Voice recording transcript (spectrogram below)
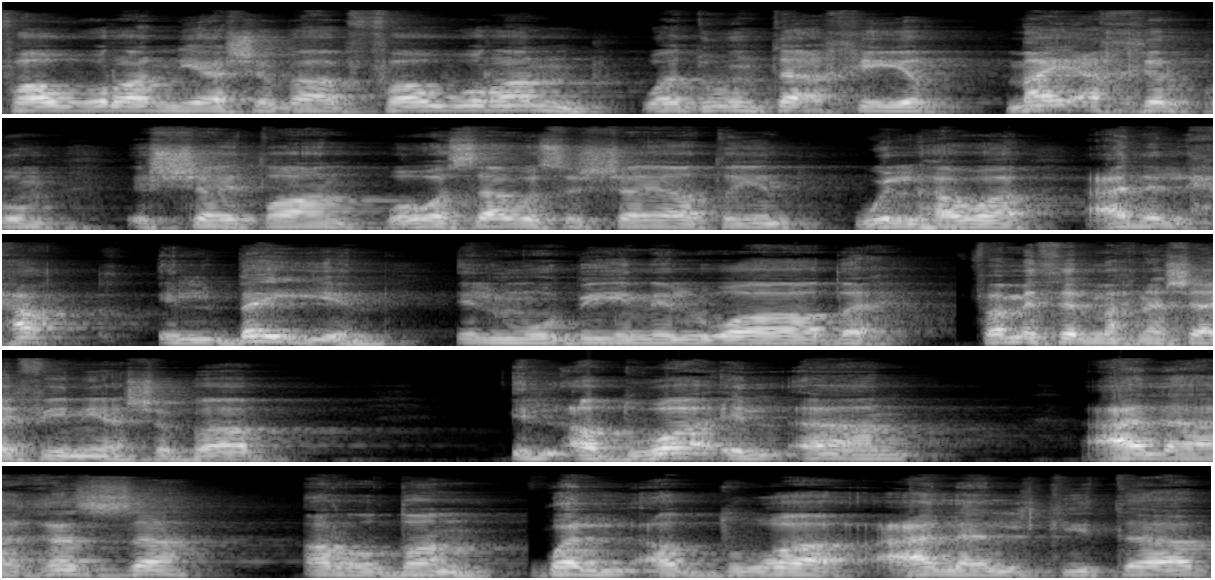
فورا يا شباب فورا ودون تأخير ما يأخركم الشيطان ووساوس الشياطين والهوى عن الحق البين المبين الواضح. فمثل ما إحنا شايفين يا شباب الأضواء الآن على غزة ارضا. والأضواء على الكتاب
